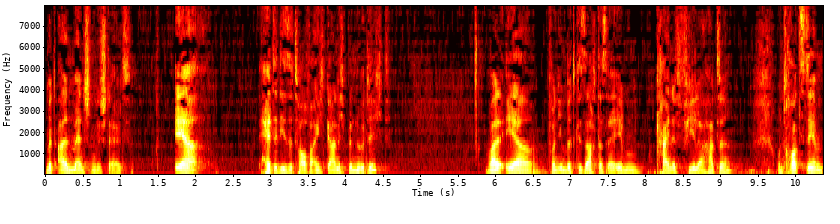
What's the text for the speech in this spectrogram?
mit allen Menschen gestellt. Er hätte diese Taufe eigentlich gar nicht benötigt, weil er, von ihm wird gesagt, dass er eben keine Fehler hatte. Und trotzdem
